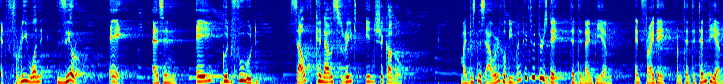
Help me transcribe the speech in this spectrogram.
at 310A, as in A Good Food, South Canal Street in Chicago. My business hours will be Monday through Thursday, 10 to 9 p.m., and Friday from 10 to 10 p.m.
